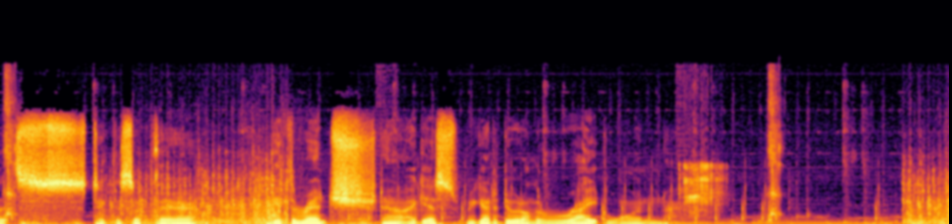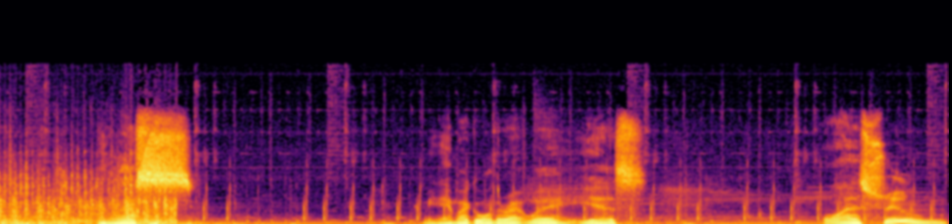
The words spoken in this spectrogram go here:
Let's take this up there. Get the wrench. Now I guess we got to do it on the right one. Unless... I mean, am I going the right way? Yes. Well, I assume...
